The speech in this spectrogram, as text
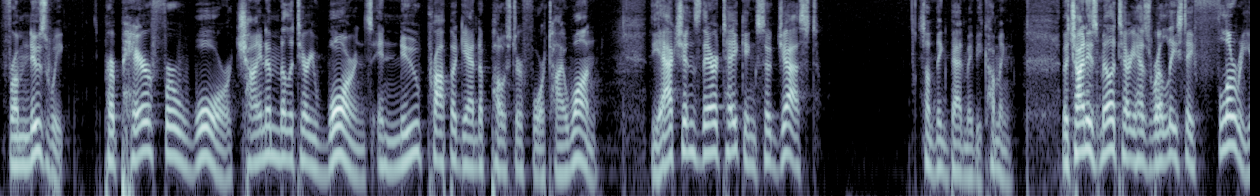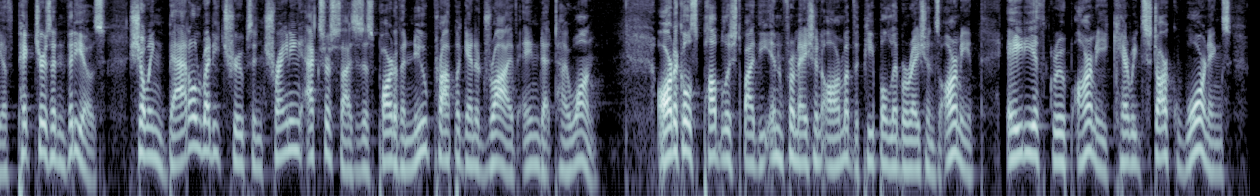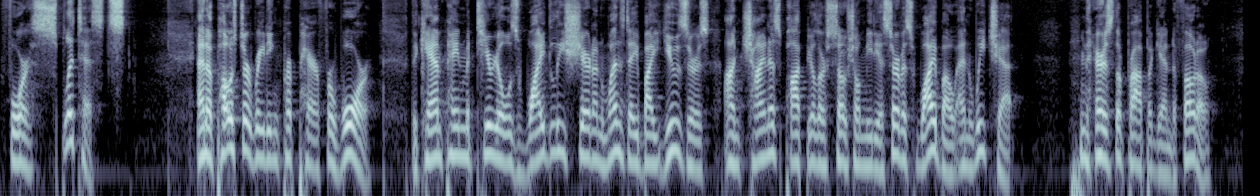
From Newsweek, prepare for war. China military warns in new propaganda poster for Taiwan. The actions they're taking suggest something bad may be coming. The Chinese military has released a flurry of pictures and videos showing battle ready troops and training exercises as part of a new propaganda drive aimed at Taiwan. Articles published by the information arm of the People Liberation's Army, 80th Group Army, carried stark warnings for splitists and a poster reading Prepare for War. The campaign material was widely shared on Wednesday by users on China's popular social media service Weibo and WeChat. There's the propaganda photo.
